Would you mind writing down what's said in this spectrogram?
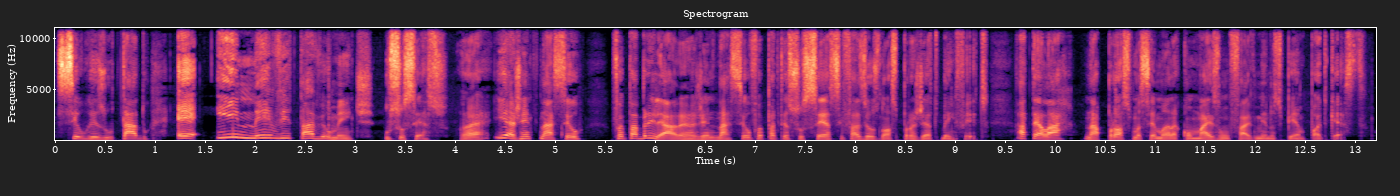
seu resultado é inevitavelmente o sucesso. Né? E a gente nasceu foi para brilhar, né? A gente nasceu foi para ter sucesso e fazer os nossos projetos bem feitos. Até lá, na próxima semana com mais um 5 Minutes PM Podcast.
